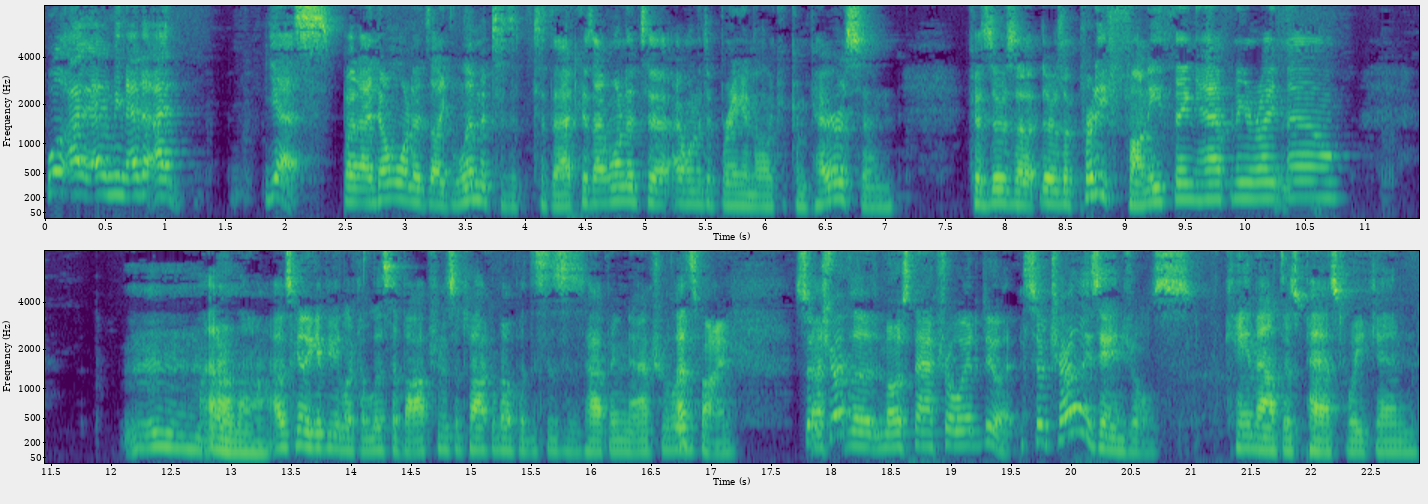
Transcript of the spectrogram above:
Well, I, I mean, I, I, yes, but I don't want to like limit to, to that because I wanted to, I wanted to bring in like a comparison because there's a there's a pretty funny thing happening right now. Mm, I don't know. I was going to give you like a list of options to talk about, but this is, is happening naturally. That's fine. so. That's Char- the most natural way to do it. so Charlie's Angels came out this past weekend.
